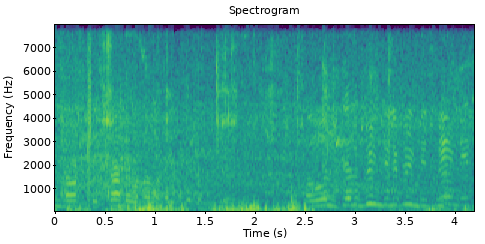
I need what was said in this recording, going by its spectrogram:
त्यांना वाटतं कालवणाला. अहो, त्याला भेंडीला भेंडीच नाही.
